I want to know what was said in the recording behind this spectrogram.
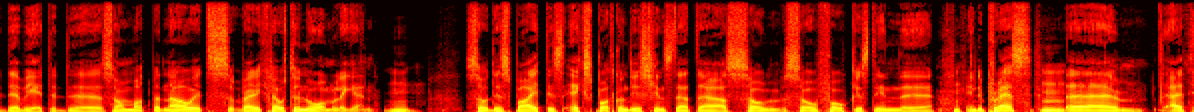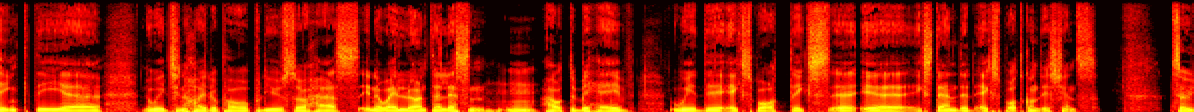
deviated uh, somewhat, but now it's very close to normal again. Mm. So despite these export conditions that are so so focused in the in the press, mm. um, I think the uh, Norwegian hydropower producer has in a way learned a lesson mm. how to behave with the export ex, uh, uh, extended export conditions. So,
